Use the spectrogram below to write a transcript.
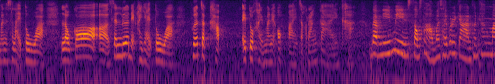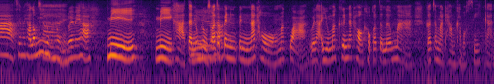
มันสลายตัว แล้วก็เอ่อเส้นเลือดเนี่ยขยายตัว เพื่อจะขับไอตัวไขมันเนี่ยออกไปจากร่างกายค่ะ แบบนี้มีสาวๆมาใช้บริการค่อนข้างมากใช่ไหมคะ แล้วมีใช่หนุ่มๆด้วยไหมคะ มีมีค่ะ แต่หมีนุ่มๆนะคะส่วนมากจะเป็นเป็นหน้าท้องมากกว่า เวลาอายุมากขึ้นหน้าท้องเขาก็จะเริ่มมา ก็จะมาทำคาร์บอกซี่กัน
